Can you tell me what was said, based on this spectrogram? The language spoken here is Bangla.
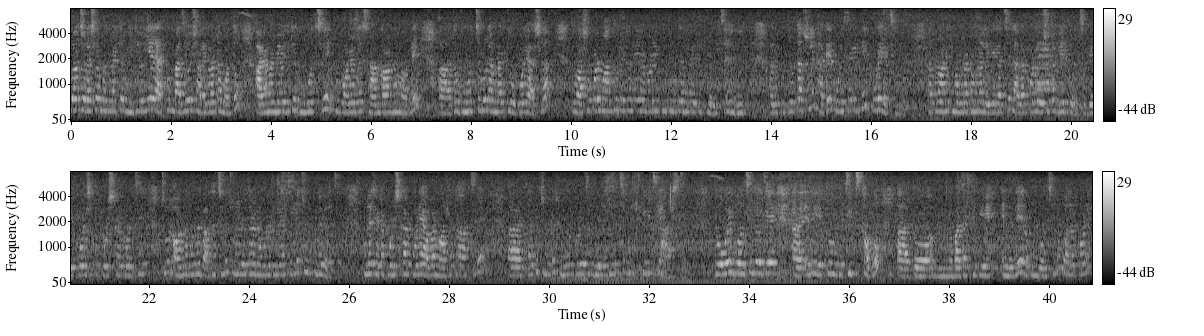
এবার চলে আসলাম নতুন একটা ভিডিও নিয়ে। এখন বাজে ওই সাড়ে এগারোটা মতো। আর আমার মেয়ে ওইদিকে ঘুমোচ্ছে, একটু পরে ওদের স্নান করানো হবে। তো ঘুমোচ্ছে বলে আমরা একটু ওপরে আসলাম। তো আসার পরে মা তো এখানে আমার এই পুতুলটা নিয়ে আর কি খেলছে। মানে পুতুলটা আসলে খাটের ওই সাইড দিয়ে পড়ে গেছিল তারপরে অনেক নোংরা টোংরা লেগে গেছে। লাগার পরে ও সেটা বের করেছে। বের করে সেটা পরিষ্কার করেছে। চুল অন্যভাবে বাঁধা ছিল। চুলের ভেতরে নোংরা ঢুকে গেছে বলে চুল খুলে ফেলেছে। খুলে সেটা পরিষ্কার করে আবার মাথাটা আঁচড়ে আর তারপরে চুলটা সুন্দর করে যে ভেজে দিয়েছে, মিচকে মিচকে আসছে তো ওই বলছিল যে এদের একটু চিপস খাব। তো বাজার থেকে এনে দে, এরকম বলছিল বলার পরে।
